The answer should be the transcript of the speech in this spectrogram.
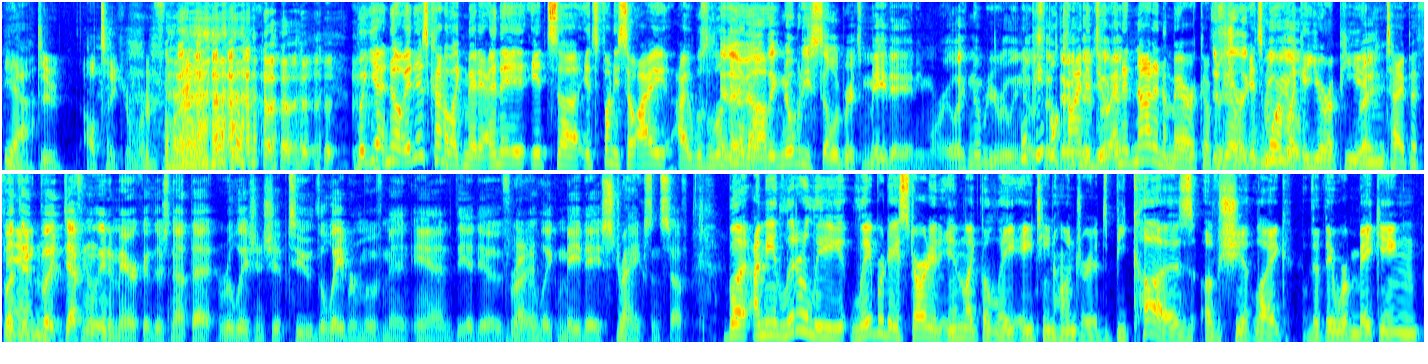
yeah, dude. I'll take your word for it. but yeah, no, it is kind of like May Day, and it, it's uh, it's funny. So I I was looking And it then, up. like nobody celebrates May Day anymore. Like nobody really well, knows. people that. Kind of do, like and a- not in America for sure. like, it's more of like a European right. type of But, thing. but definitely in America, there's not that relationship to the labor movement and the idea of you know, like May Day strikes and stuff. But I mean, literally, Labor Day started in like the late 1800s because of shit like that they were making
